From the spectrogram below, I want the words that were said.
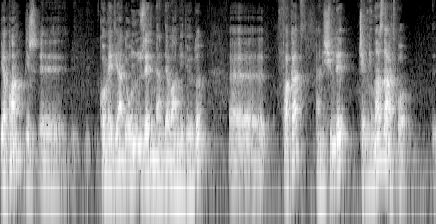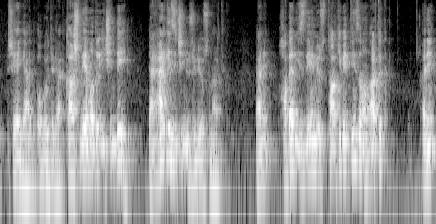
yapan bir e, komedyendi. Onun üzerinden devam ediyordu. E, fakat yani şimdi Cem Yılmaz da artık o şeye geldi, o boyuta geldi. Karşılayamadığı için değil. Yani herkes için üzülüyorsun artık. Yani haber izleyemiyorsun, takip ettiğin zaman artık hani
